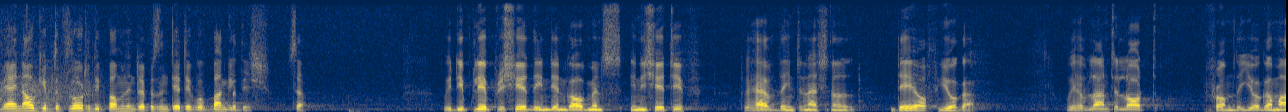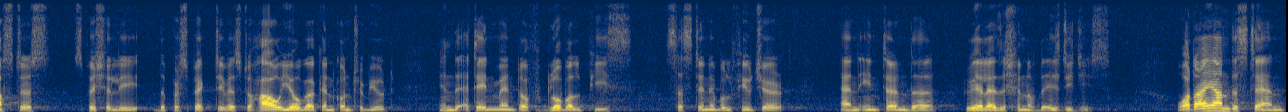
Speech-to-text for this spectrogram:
May I now give the floor to the permanent representative of Bangladesh. Sir. We deeply appreciate the Indian government's initiative to have the International Day of Yoga. We have learned a lot from the yoga masters, especially the perspective as to how yoga can contribute in the attainment of global peace, sustainable future, and in turn the realization of the SDGs. What I understand,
